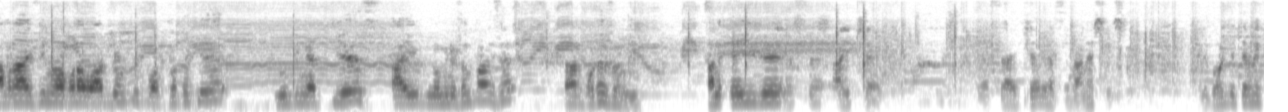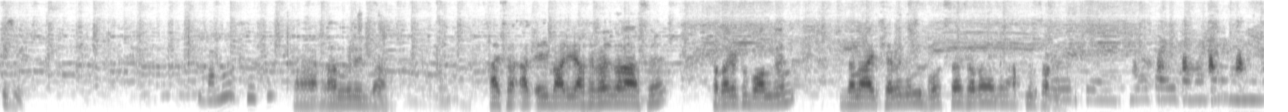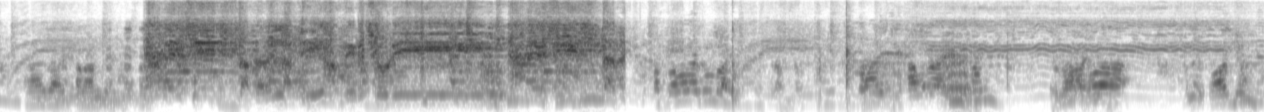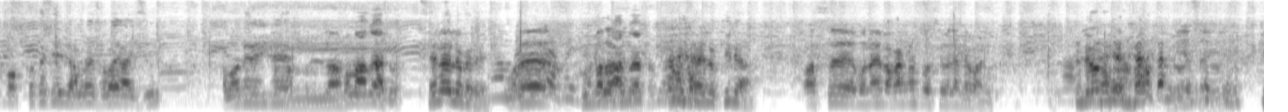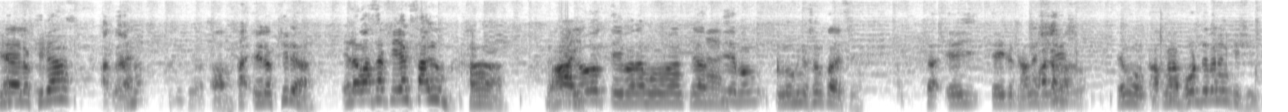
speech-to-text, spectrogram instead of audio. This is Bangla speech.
আমরা আইসি নোয়াপাড়া ওয়ার্ড বেঞ্চের পক্ষ থেকে ইঞ্জিনিয়ার টিএস আই নমিনেশন পাইছে তার ভোটের জন্য মানে এই যে আইব সাহেব আছে আইব সাহেব ধানের শেষ তাহলে ভোট দিতে হবে কিছু হ্যাঁ, আলহামদুলিল্লাহ আচ্ছা আর এই বাড়ির আশেপাশে যারা আছে সবাই একটু বলবেন যেন আইব সাহেবের জন্য ভোট চায় সবাই এবং আপনি সবাই হ্যাঁ, আলহামদুলিল্লাহ লাঠি হাতের ছড়ি আসসালামু আলাইকুম ভাই ভাই আমরা এই নোয়াপাড়া ওয়ার্ড বেঞ্চের পক্ষ থেকে আমরা সবাই আইছি আমাদের এই যে আগে আসো সেনা এলো করে ওরে খুব ভালো আগে আসো এলো কিরা আছে মনে হয় বাগানখান পশ্চিম এলাকায় বাড়ি কিরা এলো কিরা আগে আসো হ্যাঁ, এলো কিরা এলা বাসা টিএক্স আয়ুব হ্যাঁ ভাই। লোক এইবারে মনোনয়ন প্রার্থী এবং নমিনেশন করেছে। তা এই এই যে ধানের শীষ এবং আপনারা ভোট দেবেন কৃষি?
